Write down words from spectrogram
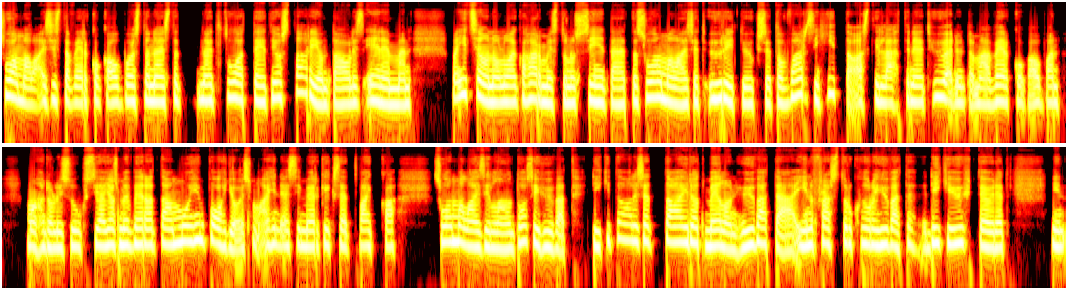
suomalaisista verkkokaupoista näistä, näitä tuotteita, jos tarjontaa olisi enemmän. Mä itse olen ollut aika harmistunut siitä, että suomalaiset yritykset on varsin hitaasti lähteneet hyödyntämään verkkokaupan mahdollisuuksia, jos me verrataan muihin Pohjoismaihin esimerkiksi, että vaikka suomalaisilla on tosi hyvät digitaaliset taidot, meillä on hyvä tämä infrastruktuuri, hyvät digiyhteydet, niin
